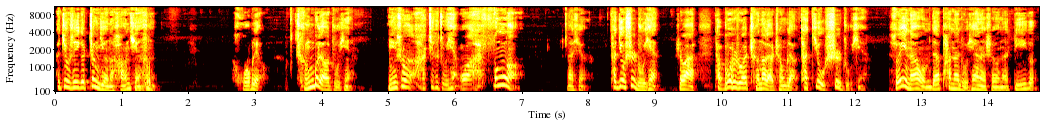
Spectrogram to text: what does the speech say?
它就是一个正经的行情，活不了，成不了主线。你说啊，这个主线哇疯了，那行，它就是主线是吧？它不是说成得了成不了，它就是主线。所以呢，我们在判断主线的时候呢，第一个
